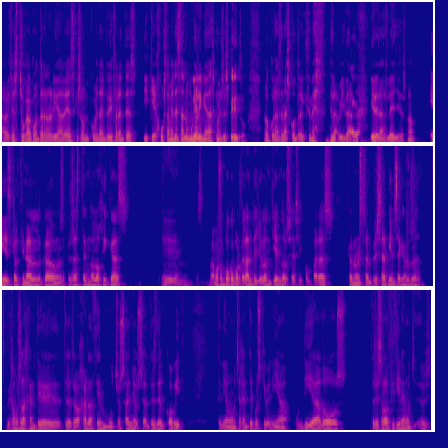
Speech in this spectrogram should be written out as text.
a veces choca contra realidades que son completamente diferentes y que justamente están muy alineadas con ese espíritu, ¿no? Cosas de las contradicciones de la vida y de las leyes, ¿no? Y es que al final, claro, las empresas tecnológicas eh, vamos un poco por delante, yo lo entiendo. O sea, si comparas con nuestra empresa, piensa que nosotros dejamos a la gente teletrabajar de hace muchos años. O sea, antes del COVID teníamos mucha gente pues que venía un día, dos, tres a la oficina, eh,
